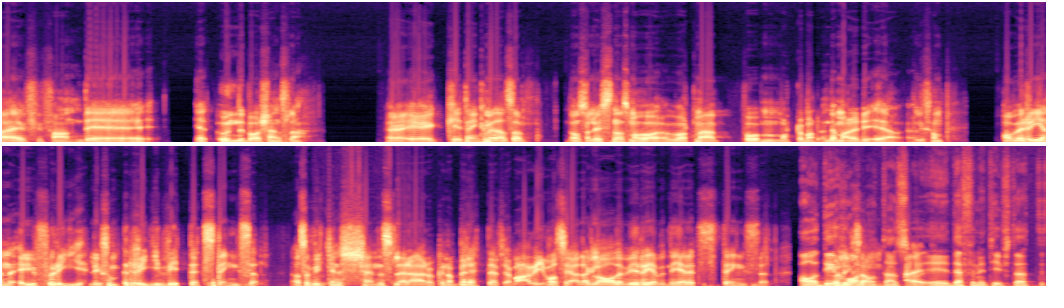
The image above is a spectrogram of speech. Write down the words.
nej för fan. Det är en underbar känsla. Jag, jag kan tänka mig alltså, de som lyssnar som har var- varit med på Morton, där man liksom, av ren eufori liksom rivit ett stängsel. Alltså vilken känsla det är att kunna berätta efter. Bara, vi var så jävla glada, vi rev ner ett stängsel. Ja, det Och har liksom, något alltså. nej. Eh, definitivt. Att,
